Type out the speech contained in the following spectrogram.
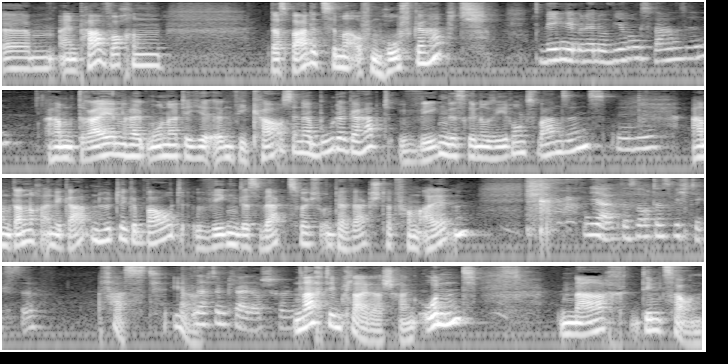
ähm, ein paar Wochen das Badezimmer auf dem Hof gehabt. Wegen dem Renovierungswahnsinn. haben dreieinhalb Monate hier irgendwie Chaos in der Bude gehabt, wegen des Renovierungswahnsinns. Haben dann noch eine Gartenhütte gebaut, wegen des Werkzeugs und der Werkstatt vom Alten. Ja, das war auch das Wichtigste. Fast, ja. Nach dem Kleiderschrank. Nach dem Kleiderschrank und nach dem Zaun.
